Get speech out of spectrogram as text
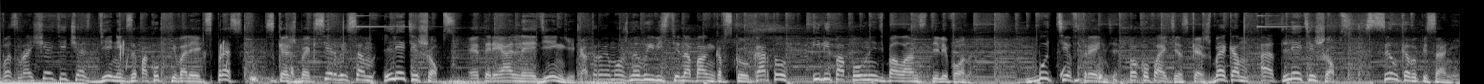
Возвращайте часть денег за покупки в AliExpress с кэшбэк-сервисом Letyshops. Это реальные деньги, которые можно вывести на банковскую карту или пополнить баланс телефона. Будьте в тренде. Покупайте с кэшбэком от Letyshops. Ссылка в описании.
